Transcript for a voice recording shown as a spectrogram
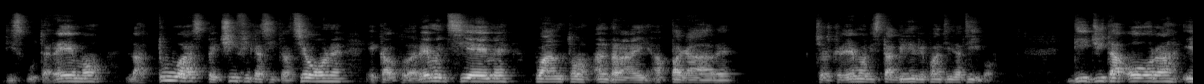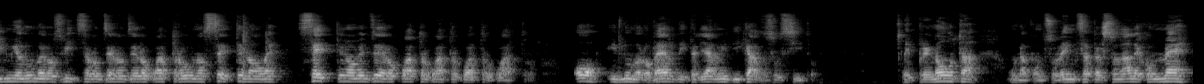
Discuteremo la tua specifica situazione e calcoleremo insieme quanto andrai a pagare. Cercheremo di stabilire il quantitativo. Digita ora il mio numero svizzero 004179 790 4444 o il numero verde italiano indicato sul sito e prenota una consulenza personale con me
